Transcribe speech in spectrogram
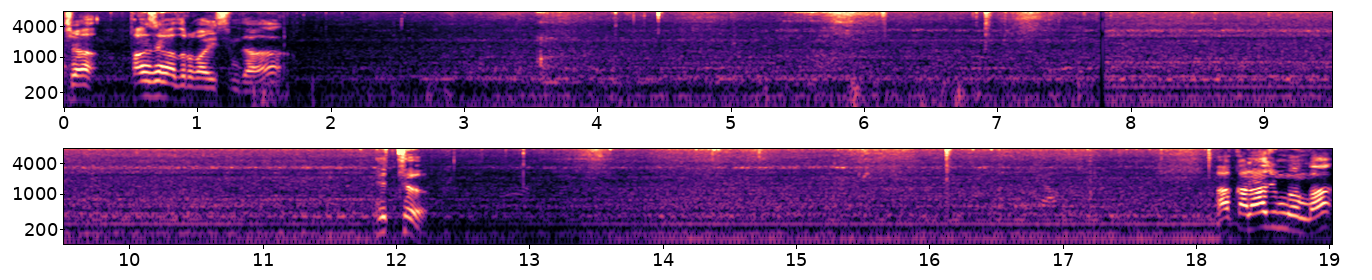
자 방생하도록 하겠습니다 히트. 아까 놔준 건가?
